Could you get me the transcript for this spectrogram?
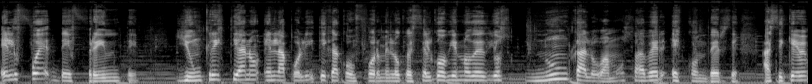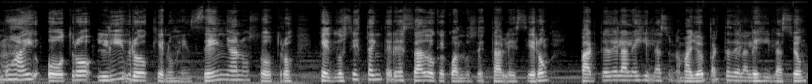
él fue de frente y un cristiano en la política conforme lo que es el gobierno de Dios nunca lo vamos a ver esconderse. Así que vemos ahí otro libro que nos enseña a nosotros que Dios está interesado que cuando se establecieron parte de la legislación, la mayor parte de la legislación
